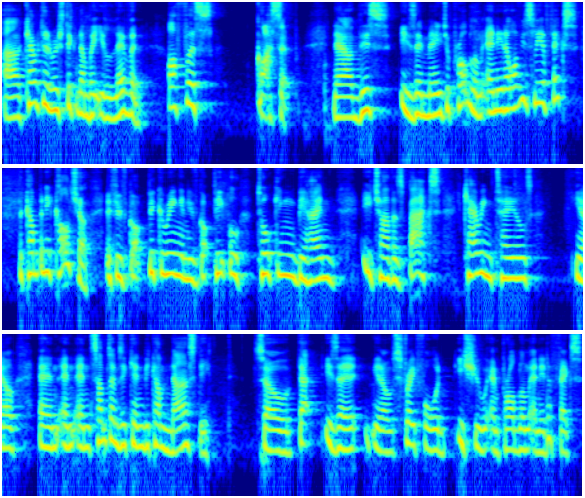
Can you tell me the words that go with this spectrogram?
Uh, characteristic number 11, office gossip. Now, this is a major problem and it obviously affects the company culture. If you've got bickering and you've got people talking behind each other's backs, carrying tales, you know, and, and, and sometimes it can become nasty. So that is a you know straightforward issue and problem, and it affects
